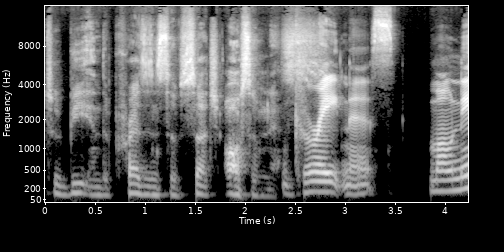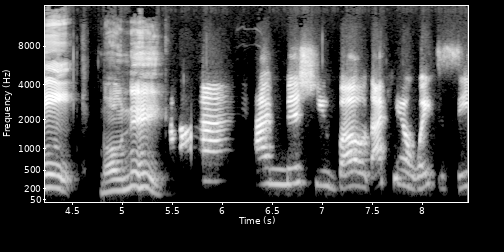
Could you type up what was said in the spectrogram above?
To be in the presence of such awesomeness. Greatness. Monique. Monique. I miss you both. I can't wait to see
